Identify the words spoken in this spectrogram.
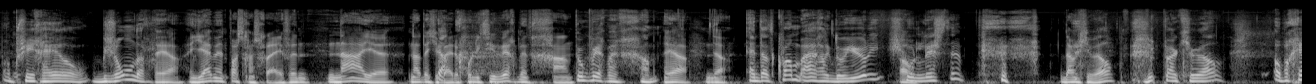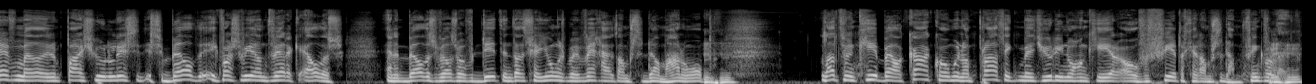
op, zich heel bijzonder. Ja, en jij bent pas gaan schrijven na je, nadat je Ja. bij de politie weg bent gegaan. Toen ik weg ben gegaan. Ja, ja. En dat kwam eigenlijk door jullie, Oh. journalisten. dankjewel. Dankjewel. Op een gegeven moment een paar journalisten, ze belden. Ik was weer aan het werk elders. En dan belden ze wel eens over dit en dat. Ik zei, jongens, ben weg uit Amsterdam, hou nou op. Laten we een keer bij elkaar komen. Dan praat ik met jullie nog een keer over 40 jaar Amsterdam. Vind ik wel leuk.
